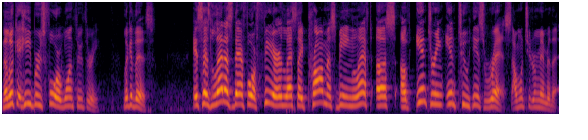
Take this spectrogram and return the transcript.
Now look at Hebrews 4 1 through 3. Look at this. It says, Let us therefore fear lest a promise being left us of entering into his rest. I want you to remember that.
